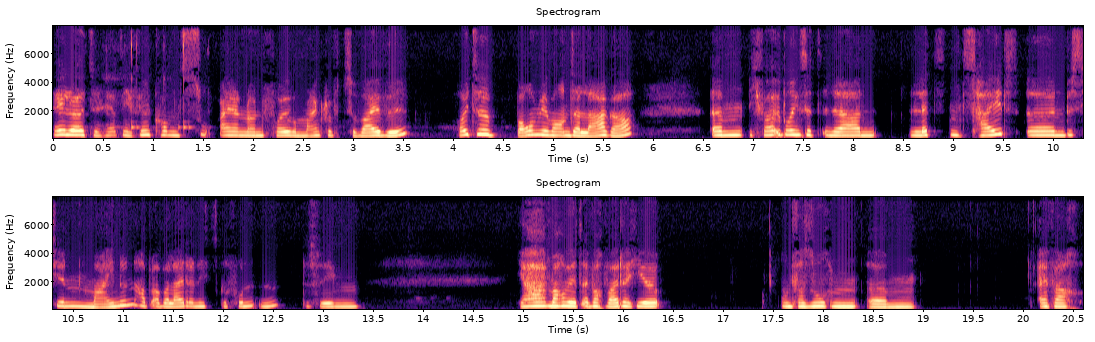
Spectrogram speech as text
Hey Leute, herzlich willkommen zu einer neuen Folge Minecraft Survival. Heute bauen wir mal unser Lager. Ähm, ich war übrigens jetzt in der letzten Zeit äh, ein bisschen meinen, habe aber leider nichts gefunden. Deswegen, ja, machen wir jetzt einfach weiter hier und versuchen ähm, einfach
